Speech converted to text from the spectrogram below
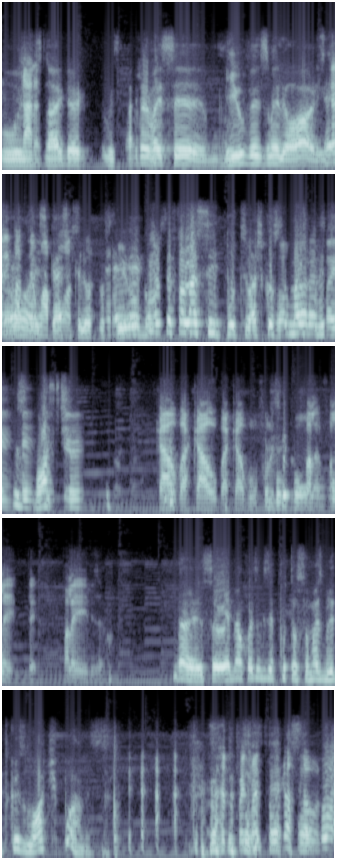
o, Cara. Snyder, o Snyder vai ser mil vezes melhor. Então bater uma esquece aposta? aquele outro É, filme. é igual você falar assim, putz, eu acho que eu sou mais bonito vai que o Slot. ser Calma, calma, calma. Vamos falar isso. Fala, fala aí, fala aí, Elisa. Não, isso aí é a mesma coisa que dizer, puta, eu sou mais bonito que o Slot, porra, mas. Você fez mais comunicação, né?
